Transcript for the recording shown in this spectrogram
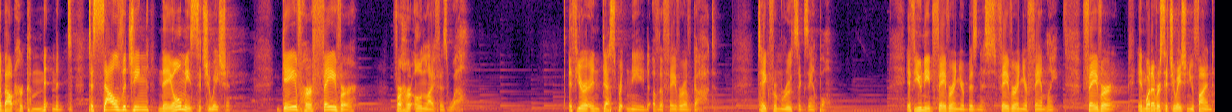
about her commitment to salvaging Naomi's situation gave her favor for her own life as well. If you're in desperate need of the favor of God, take from Ruth's example. If you need favor in your business, favor in your family, favor in whatever situation you find,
